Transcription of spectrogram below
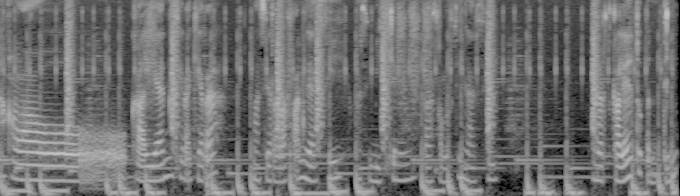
Nah kalau kalian kira-kira masih relevan gak sih masih bikin resolusi gak sih? Menurut kalian itu penting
